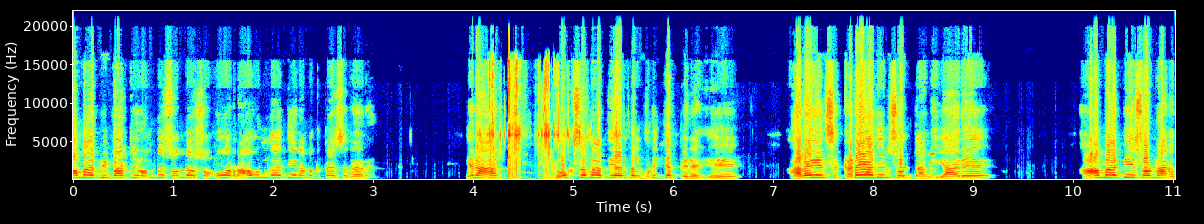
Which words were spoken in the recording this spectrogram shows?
ஆம் ஆத்மி பார்ட்டி ரொம்ப சந்தோஷம். ஓ ராகுல் காந்தியே நமக்கு பேசுறாரு. ஏன்னா லோக்சபா தேர்தல் முடிந்த பிறகு அலையன்ஸ் கிடையாதுன்னு சொல்லிட்டாங்க. யாரு? ஆம் ஆத்மியே சொன்னாங்க.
